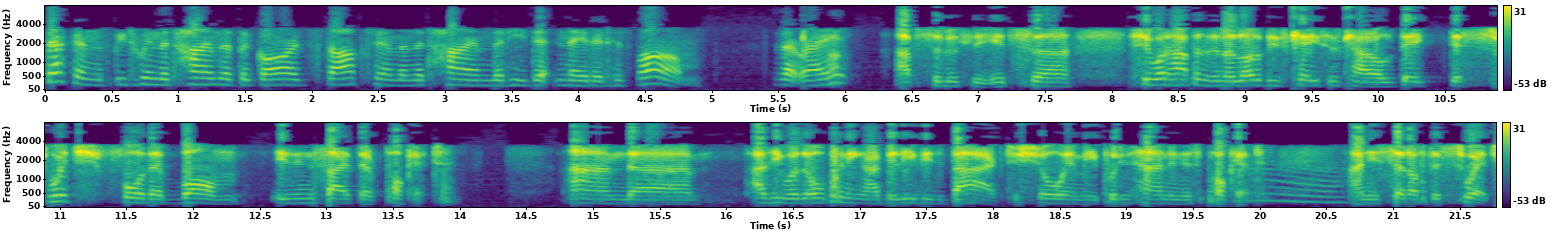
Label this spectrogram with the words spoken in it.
seconds between the time that the guard stopped him and the time that he detonated his bomb. Is that right? Absolutely. It's uh, see what happens in a lot of these cases, Carol. They the switch for the bomb is inside their pocket, and uh, as he was opening, I believe his bag to show him, he put his hand in his pocket Hmm. and he set off the switch.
